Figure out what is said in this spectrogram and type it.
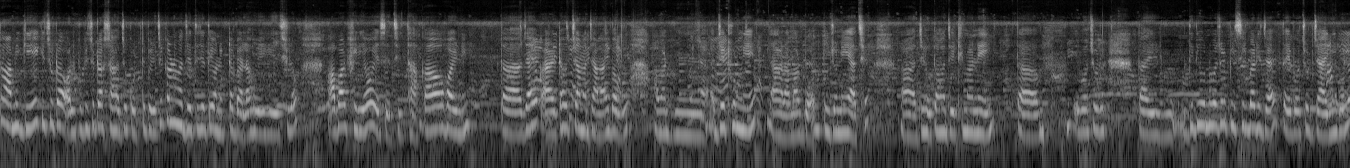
তো আমি গিয়ে কিছুটা, অল্প কিছুটা সাহায্য করতে পেরেছি, কারণ আমার যেতে যেতে অনেকটা বেলা হয়ে গিয়েছিল। আবার ফিরেও এসেছি, থাকাও হয়নি। তা যাই হোক, আর এটা হচ্ছে আমার জামাইবাবু, আমার জেঠুর মেয়ে আর আমার বর দুজনেই আছে। যেহেতু আমার জেঠিমা নেই, তা এবছর, তাই দিদি অন্য বছর পিসির বাড়ি যায় তাই এবছর যায়নি বলে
